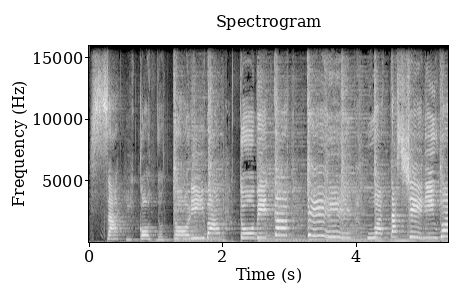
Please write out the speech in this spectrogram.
最後の鳥は飛び立って私には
